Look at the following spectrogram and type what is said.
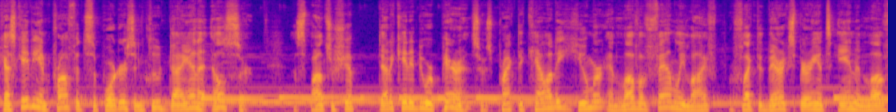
Cascadian Prophet supporters include Diana Elser. A sponsorship dedicated to her parents, whose practicality, humor, and love of family life reflected their experience in and love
